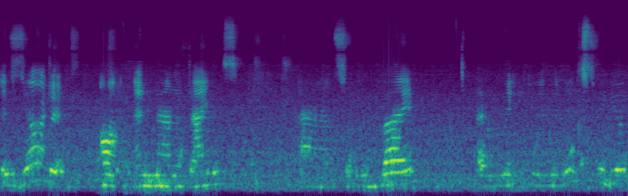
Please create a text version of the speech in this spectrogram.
assume it on another times. And so goodbye. I will meet you in the next video.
